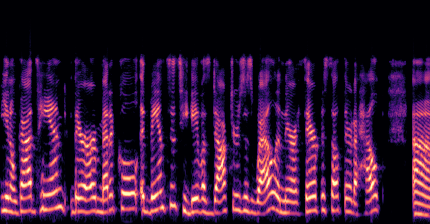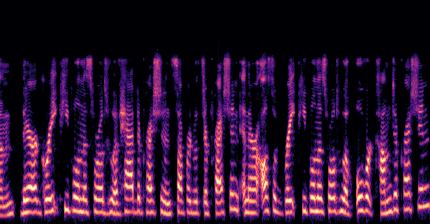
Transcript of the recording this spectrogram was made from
you know god's hand. There are medical advances. He gave us doctors as well and there are therapists out there to help. Um, there are great people in this world who have had depression and suffered with depression and there are also great people in this world who have overcome depression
